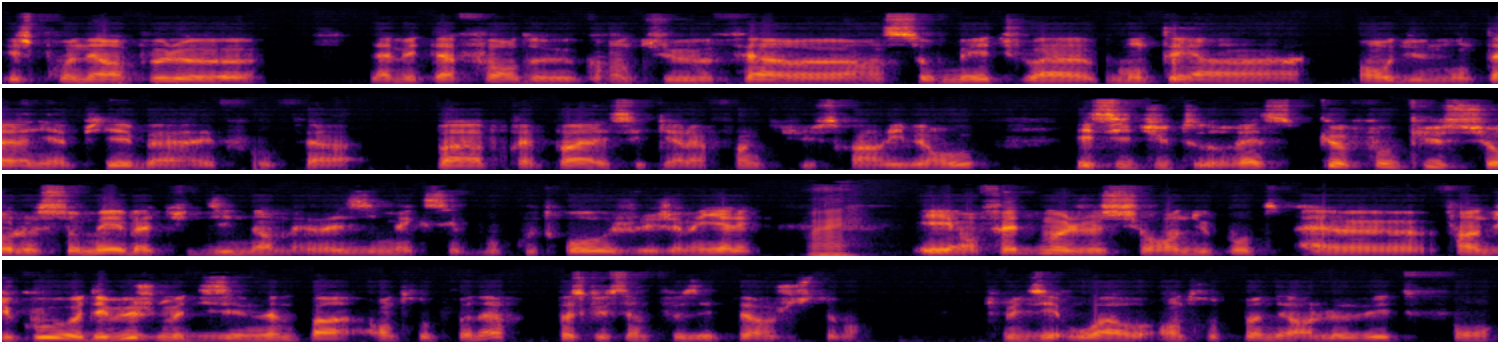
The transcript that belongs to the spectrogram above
Et je prenais un peu le, la métaphore de quand tu veux faire euh, un sommet, tu vas monter un, en haut d'une montagne à pied, bah, il faut faire pas après pas, et c'est qu'à la fin que tu seras arrivé en haut. Et si tu te restes que focus sur le sommet, bah, tu te dis non, mais vas-y, mec, c'est beaucoup trop, haut, je vais jamais y aller. Ouais. Et en fait, moi, je me suis rendu compte, euh, enfin, du coup, au début, je me disais même pas entrepreneur parce que ça me faisait peur, justement. Je me disais, waouh, entrepreneur, levée de fonds,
